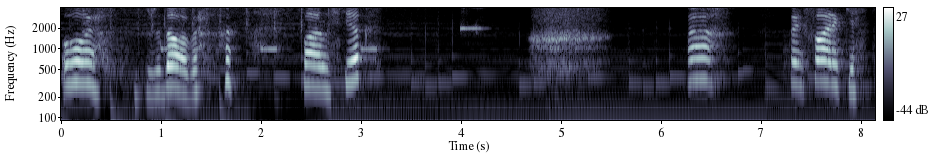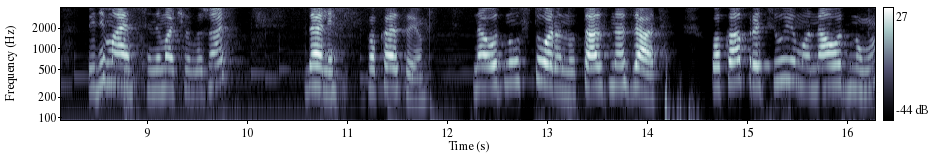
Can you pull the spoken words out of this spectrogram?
Ой, дуже добре. Пару сек. А, кайфарики. Піднімаємося, нема чого лежати. Далі показую. На одну сторону, таз назад. Поки працюємо на одну,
